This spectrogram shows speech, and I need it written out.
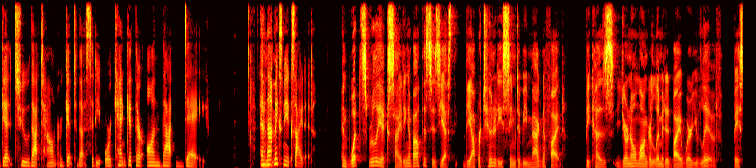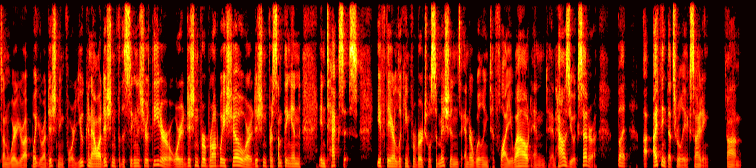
get to that town or get to that city or can't get there on that day. And, and that makes me excited. And what's really exciting about this is yes, the opportunities seem to be magnified because you're no longer limited by where you live based on where you're what you're auditioning for. You can now audition for the signature theater or audition for a Broadway show or audition for something in in Texas if they are looking for virtual submissions and are willing to fly you out and and house you, etc. But I, I, think that's really exciting. Um,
